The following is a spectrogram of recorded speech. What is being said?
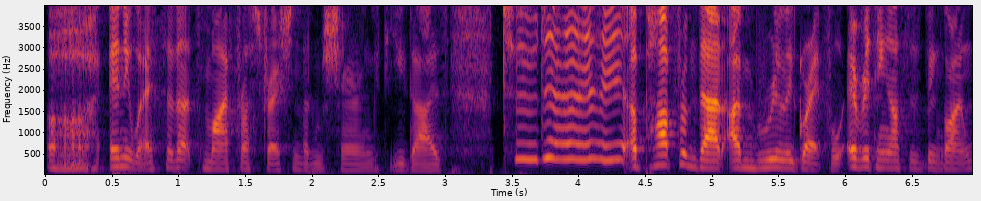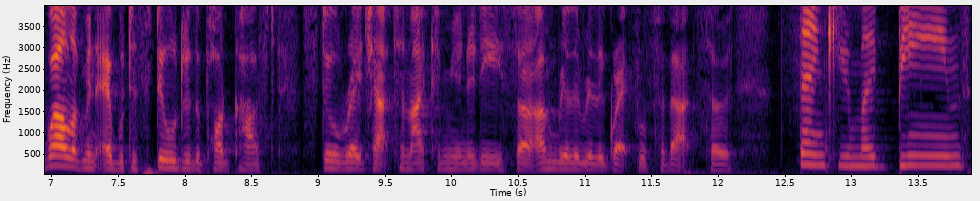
Ugh. Anyway, so that's my frustration that I'm sharing with you guys today. Apart from that, I'm really grateful. Everything else has been going well. I've been able to still do the podcast, still reach out to my community. So I'm really, really grateful for that. So thank you, my beans.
